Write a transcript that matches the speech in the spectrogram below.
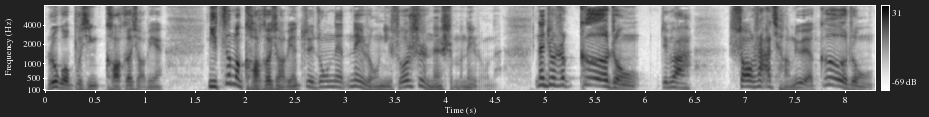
如果不行，考核小编，你这么考核小编，最终那内容你说是能什么内容的？那就是各种对吧？烧杀抢掠，各种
